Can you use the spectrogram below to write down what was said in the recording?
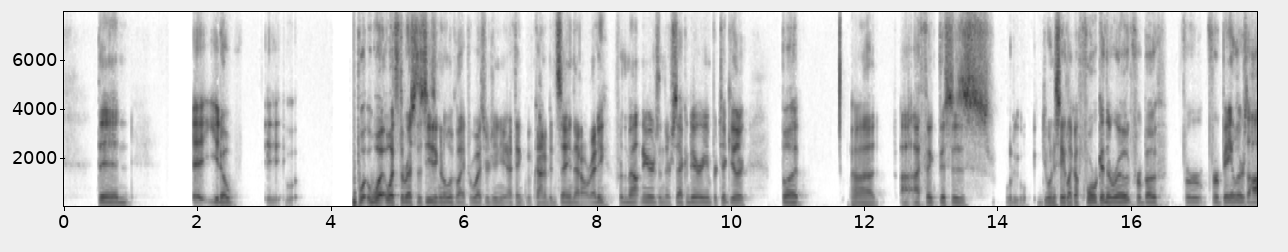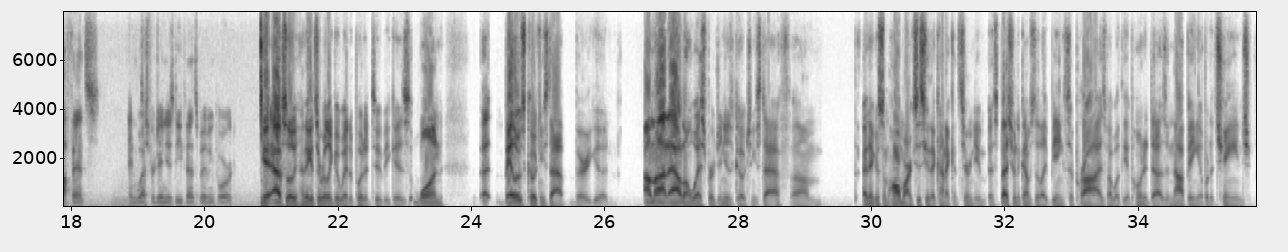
Then, uh, you know, what what's the rest of the season going to look like for West Virginia? I think we've kind of been saying that already for the Mountaineers and their secondary in particular. but uh, I think this is what do you, do you want to say like a fork in the road for both for for Baylor's offense and West Virginia's defense moving forward? Yeah, absolutely. I think it's a really good way to put it too, because one, uh, Baylor's coaching staff very good. I'm not out on West Virginia's coaching staff. Um, I think there's some hallmarks this year that kind of concern you, especially when it comes to like being surprised by what the opponent does and not being able to change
